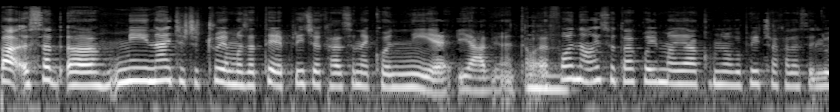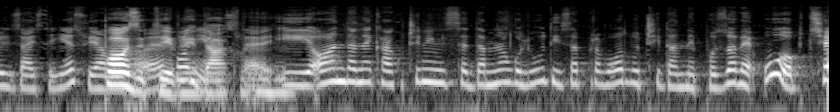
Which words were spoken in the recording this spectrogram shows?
Pa sad, uh, mi najčešće čujemo za te priče kada se neko nije javio na telefon, ali isto tako ima jako mnogo priča kada se ljudi zaista jesu javili na Pozitivni, telefon, dakle. I onda nekako čini mi se da mnogo ljudi zapravo odluči da ne pozove uopće,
